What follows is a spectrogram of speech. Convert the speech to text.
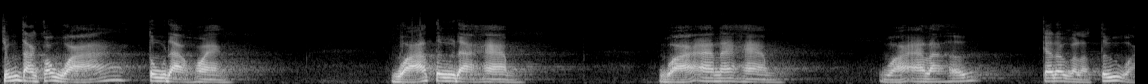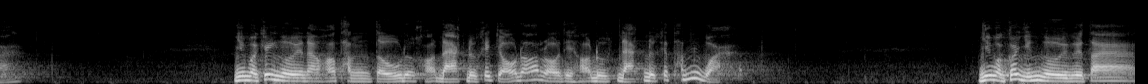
chúng ta có quả tu đà hoàng quả tư đà hàm quả a na hàm quả a la hớn. Cái đó gọi là tứ quả nhưng mà cái người nào họ thành tựu được, họ đạt được cái chỗ đó rồi thì họ được đạt được cái thánh quả. Nhưng mà có những người người ta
